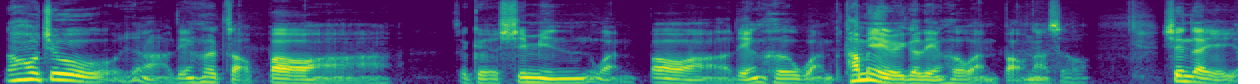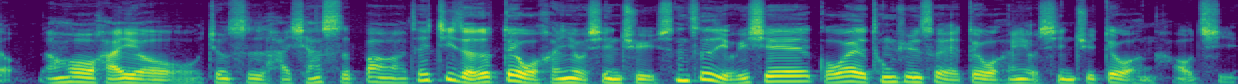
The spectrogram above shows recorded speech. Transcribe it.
然后就啊，联合早报啊。这个新民晚报啊，联合晚，他们也有一个联合晚报，那时候现在也有，然后还有就是海峡时报啊，这些记者都对我很有兴趣，甚至有一些国外的通讯社也对我很有兴趣，对我很好奇，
